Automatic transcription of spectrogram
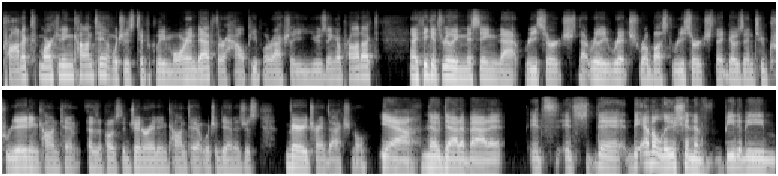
product marketing content which is typically more in depth or how people are actually using a product And I think it's really missing that research, that really rich, robust research that goes into creating content as opposed to generating content, which again is just very transactional. Yeah, no doubt about it. It's it's the the evolution of B2B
